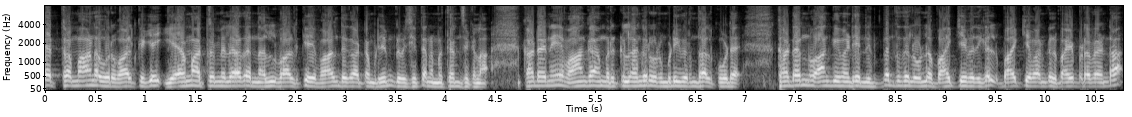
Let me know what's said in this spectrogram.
ஏற்றமான ஒரு வாழ்க்கையை ஏமாற்றமில்லாத நல் வாழ்க்கையை வாழ்ந்து காட்ட முடியுங்கிற விஷயத்தை நம்ம தெரிஞ்சுக்கலாம். கடை கடனே வாங்காமல் இருக்கலாங்கிற ஒரு முடிவு இருந்தால் கூட கடன் வாங்க வேண்டிய நிர்பந்தத்தில் உள்ள பாக்கியவதிகள் பாக்கியவான்கள் பயப்பட வேண்டாம்.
